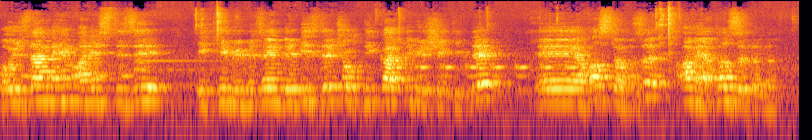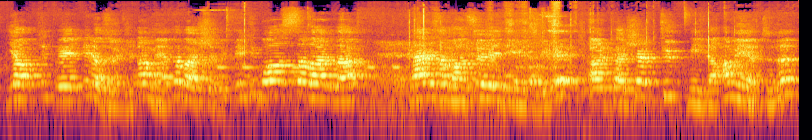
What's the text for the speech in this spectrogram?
O yüzden de hem anestezi ekibimiz hem de biz de çok dikkatli bir şekilde e, hastamızı ameliyat hazırlığını yaptık ve biraz önce de ameliyata başladık. Peki bu hastalarda her zaman söylediğimiz gibi arkadaşlar tüp mide ameliyatını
